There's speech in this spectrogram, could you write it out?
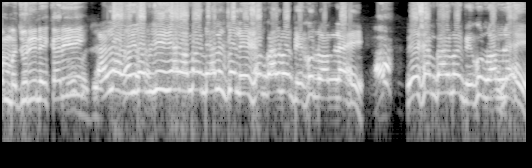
મમ્મી, મજૂરી નહીં કરી. યાર, અમારે છે, રેશમ કાલમાં ભેગું નામ નહીં. રેશમ કાલમાં ભેગું નામ હતા?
